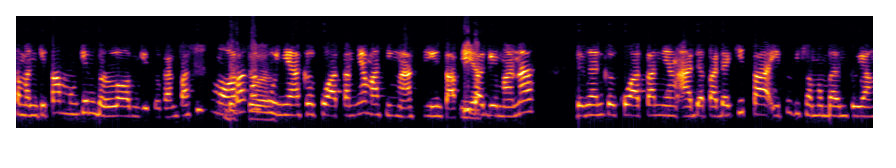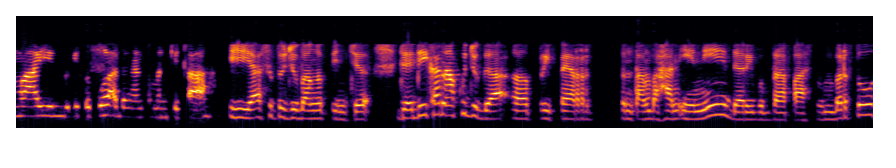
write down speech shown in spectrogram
teman kita mungkin belum gitu kan pasti semua orang kan Betul. punya kekuatannya masing-masing tapi Iya. bagaimana dengan kekuatan yang ada pada kita itu bisa membantu yang lain begitu pula dengan teman kita Iya, setuju banget Tince. Jadi kan aku juga eh, prepare tentang bahan ini dari beberapa sumber tuh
